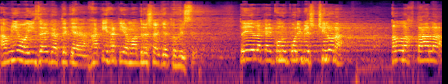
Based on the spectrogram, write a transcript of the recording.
আমিও এই জায়গা থেকে হাঁটি হাঁটিয়া মাদ্রাসায় যেতে হয়েছে। তো এই এলাকায় কোনো পরিবেশ ছিল না। আল্লাহ তাআলা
